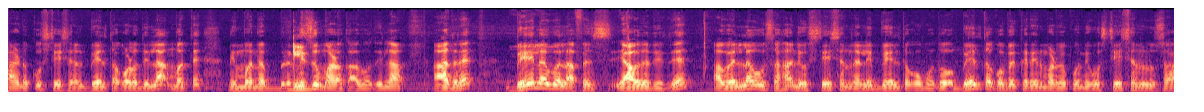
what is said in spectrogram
ಕಾರಣಕ್ಕೂ ಸ್ಟೇಷನಲ್ಲಿ ಬೇಲ್ ತಗೊಳ್ಳೋದಿಲ್ಲ ಮತ್ತು ನಿಮ್ಮನ್ನು ರಿಲೀಸು ಮಾಡೋಕ್ಕಾಗೋದಿಲ್ಲ. ಆದರೆ ಬೇಲಬಲ್ ಅಫೆನ್ಸ್ ಯಾವುದಿದೆ ಅವೆಲ್ಲವೂ ಸಹ ನೀವು ಸ್ಟೇಷನ್ನಲ್ಲಿ ಬೇಲ್ ತೊಗೋಬೋದು. ಬೇಲ್ ತೊಗೋಬೇಕಾದ್ರೆ ಏನು ಮಾಡಬೇಕು? ನೀವು ಸ್ಟೇಷನಲ್ಲೂ ಸಹ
